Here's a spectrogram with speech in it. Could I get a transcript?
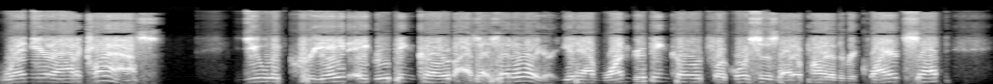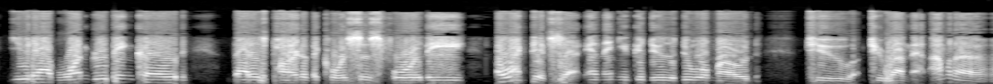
when you're at a class, you would create a grouping code, as I said earlier. You'd have one grouping code for courses that are part of the required set. You'd have one grouping code that is part of the courses for the elective set, and then you could do the dual mode to to run that. I'm going to,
